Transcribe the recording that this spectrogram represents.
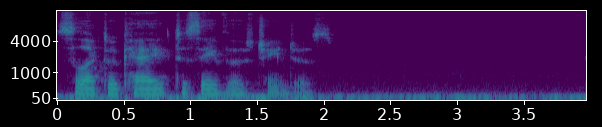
select OK to save those changes.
